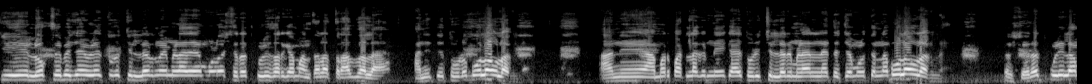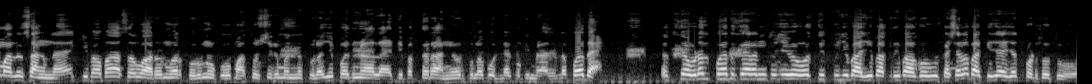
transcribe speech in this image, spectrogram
की लोकसभेच्या वेळेस थोडं चिल्लर नाही मिळाल्यामुळं शरद कुळीसारख्या माणसाला त्रास झाला आणि ते थोडं बोलावं लागलं. आणि अमर पाटलाकडनं काय थोडी चिल्लर मिळाली नाही त्याच्यामुळे त्यांना बोलावं लागलं. तर शरद कुळीला माझं सांगणं आहे की बाबा असं वारंवार करू नको मातोश्रीमधनं तुला जे पद मिळालं आहे ते फक्त राणीवर तुला बोलण्यासाठी मिळालेलं पद आहे. तर तेवढंच पद कर आणि तुझी व्यवस्थित तुझी भाजी भाकरी भागवू कशाला बाकीच्या ह्याच्यात पडतो तू?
